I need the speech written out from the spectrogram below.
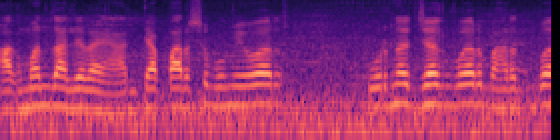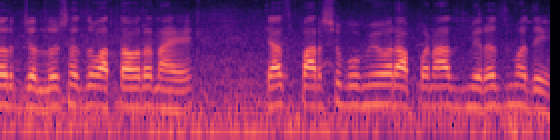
आगमन झालेलं आहे. आणि त्या पार्श्वभूमीवर पूर्ण जगभर भारतभर जल्लोषाचं वातावरण आहे. त्याच पार्श्वभूमीवर आपण आज मिरजमध्ये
